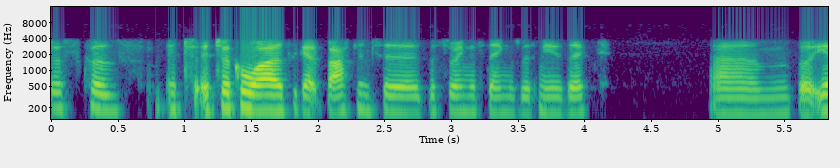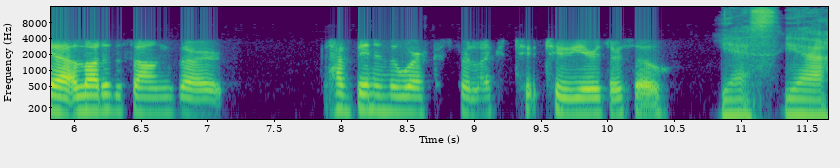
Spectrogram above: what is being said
just because it it took a while to get back into the swing of things with music. Um, but yeah, a lot of the songs are have been in the works for like two two years or so. Yes, yeah.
